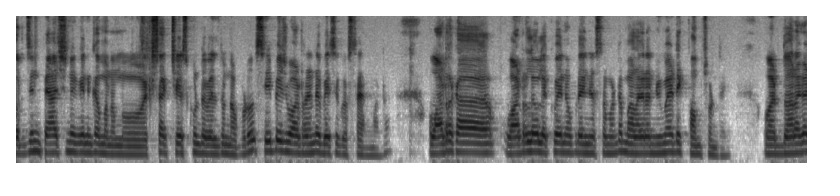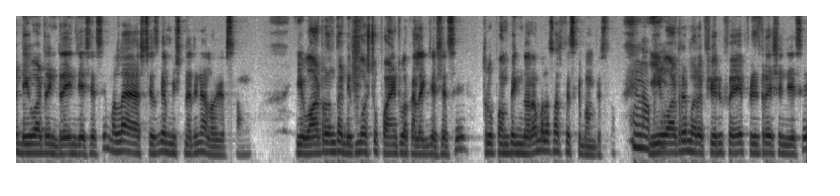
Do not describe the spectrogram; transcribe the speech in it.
ఒరిజిన్ ప్యాచ్ని కనుక మనము ఎక్స్ట్రాక్ట్ చేసుకుంటూ వెళ్తున్నప్పుడు సీపేజ్ వాటర్ అంటే బేసిక్ వస్తాయి అనమాట వాటర్ కా వాటర్ లెవెల్ ఎక్కువైనప్పుడు ఏం చేస్తామంటే మా దగ్గర న్యూమాటిక్ పంప్స్ ఉంటాయి. వాటి ద్వారాగా డీవాటరింగ్ డ్రైన్ చేసేసి మళ్ళీ యాస్టేస్గా మిషనరీని అలౌ చేస్తాము. ఈ వాటర్ అంతా డిప్ మోస్ట్ పాయింట్లో కలెక్ట్ చేసేసి త్రూ పంపింగ్ ద్వారా మళ్ళీ సర్ఫేస్కి పంపిస్తాం. ఈ వాటర్ మరి ప్యూరిఫై ఫిల్టరేషన్ చేసి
